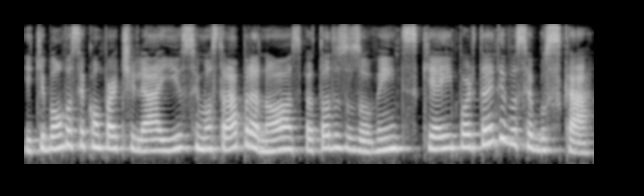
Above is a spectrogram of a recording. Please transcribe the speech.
E que bom você compartilhar isso e mostrar para nós, para todos os ouvintes, que é importante você buscar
